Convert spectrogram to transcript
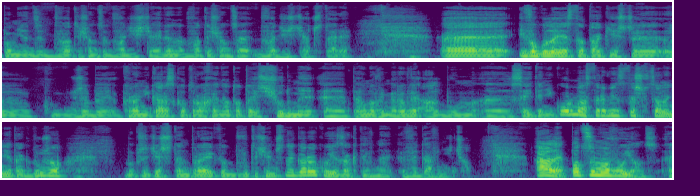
pomiędzy 2021 a 2024. E, I w ogóle jest to tak jeszcze, y, żeby kronikarsko trochę, no to to jest siódmy e, pełnowymiarowy album e, Satanic Warmaster, więc też wcale nie tak dużo bo przecież ten projekt od 2000 roku jest aktywny wydawniczo. Ale podsumowując, e,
